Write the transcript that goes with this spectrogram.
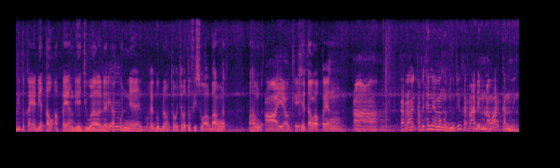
gitu kayak dia tahu apa yang dia jual dari akunnya. Makanya gue bilang cowok-cowok tuh visual banget. Paham nggak? Ah ya oke. Dia tahu apa yang Ah, karena tapi kan emang ujung-ujungnya karena ada yang menawarkan, Meng.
